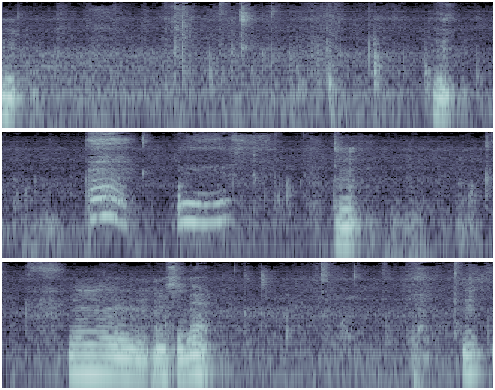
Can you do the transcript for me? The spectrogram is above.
うん。うん。うん。うん。美味しいねうん。うん。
